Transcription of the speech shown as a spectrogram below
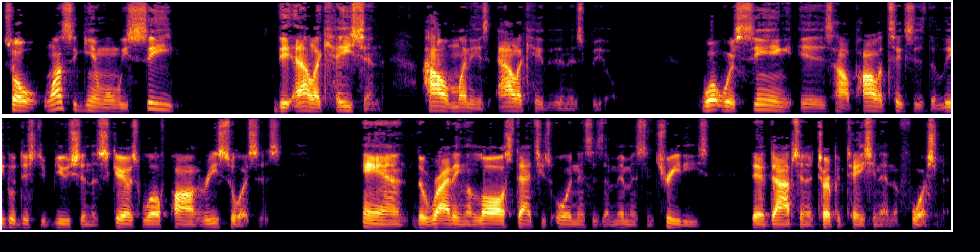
So, once again, when we see the allocation, how money is allocated in this bill, what we're seeing is how politics is the legal distribution of scarce wealth, power, and resources and the writing of laws, statutes, ordinances, amendments, and treaties, their adoption, interpretation, and enforcement.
